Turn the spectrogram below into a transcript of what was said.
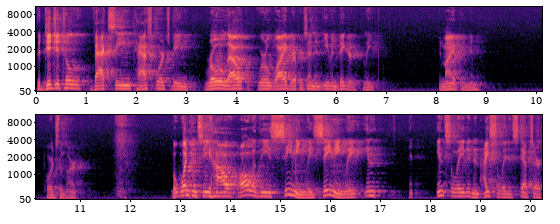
The digital vaccine passports being rolled out worldwide represent an even bigger leap in my opinion, towards the mark. But one can see how all of these seemingly, seemingly in, insulated and isolated steps are,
